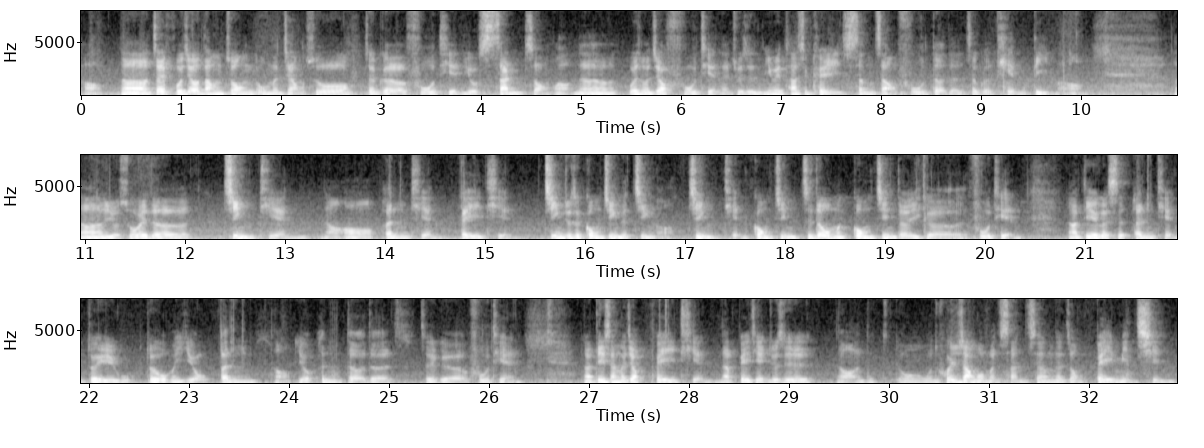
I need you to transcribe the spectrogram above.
好，那在佛教当中，我们讲说这个福田有三种哈。那为什么叫福田呢？就是因为它是可以生长福德的这个田地嘛哈。那有所谓的敬田，然后恩田、悲田。敬就是恭敬的敬哦，敬田恭敬，值得我们恭敬的一个福田。然后第二个是恩田，对于对我们有恩哦有恩德的这个福田。那第三个叫悲田，那悲田就是哦，我会让我们产生那种悲悯心、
